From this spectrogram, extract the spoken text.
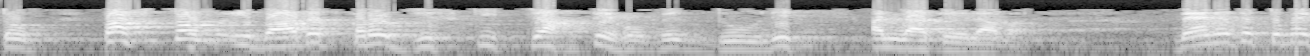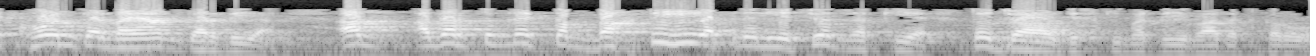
تم پس تم عبادت کرو جس کی چاہتے ہو، من دونی اللہ کے علاوہ۔ میں نے تو تمہیں کھول کر بیان کر دیا۔ اب اگر تم نے کم بختی ہی اپنے لیے چن رکھی ہے، تو جاؤ جس کی مرضی عبادت کرو۔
